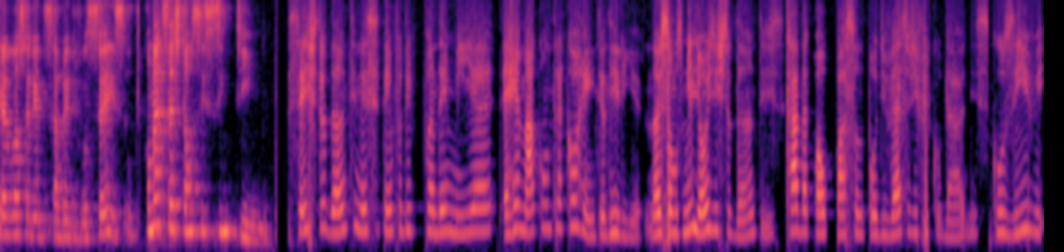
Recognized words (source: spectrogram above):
Eu gostaria de saber de vocês, como é que vocês estão se sentindo? Ser estudante nesse tempo de pandemia é remar contra a corrente, eu diria. Nós somos milhões de estudantes, cada qual passando por diversas dificuldades. Inclusive,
